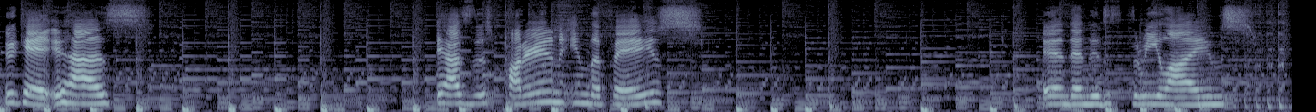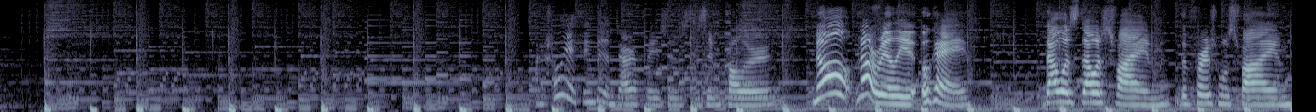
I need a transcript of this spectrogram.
Okay, it has it has this pattern in the face. And then it's three lines. I think the entire face is the same color. No, not really. Okay. That was that was fine. The first one was fine.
